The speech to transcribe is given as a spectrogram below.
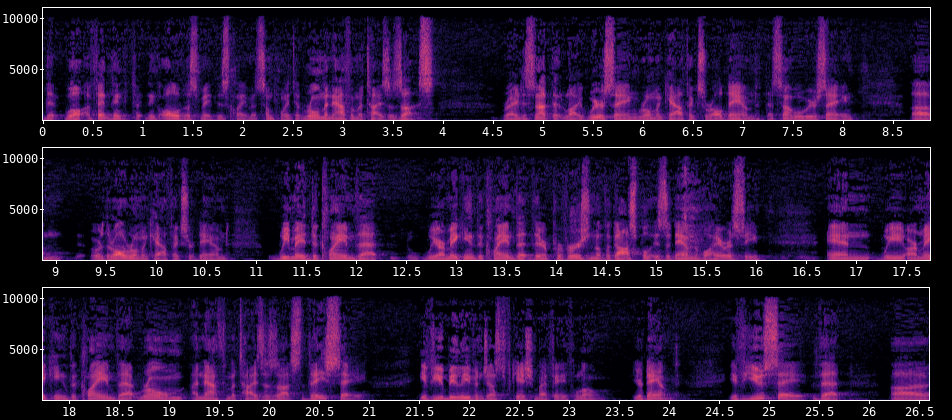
that well, I think, I think all of us made this claim at some point that Rome anathematizes us right? It's not that like we're saying Roman Catholics are all damned. That's not what we are saying, um, or that all Roman Catholics are damned. We made the claim that we are making the claim that their perversion of the gospel is a damnable heresy, and we are making the claim that Rome anathematizes us. They say, if you believe in justification by faith alone, you're damned. If you say that uh,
